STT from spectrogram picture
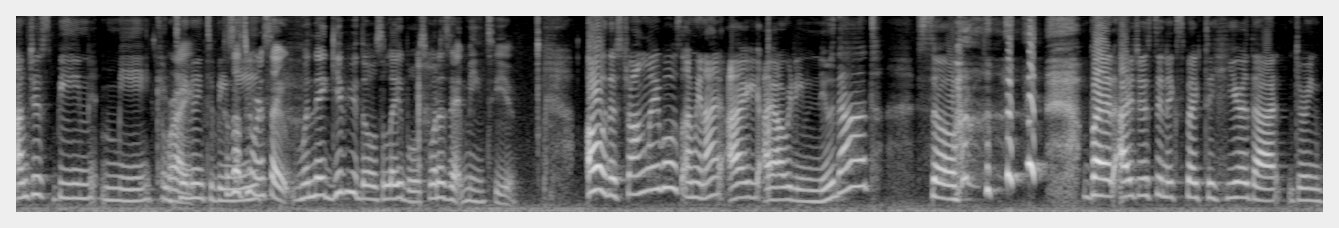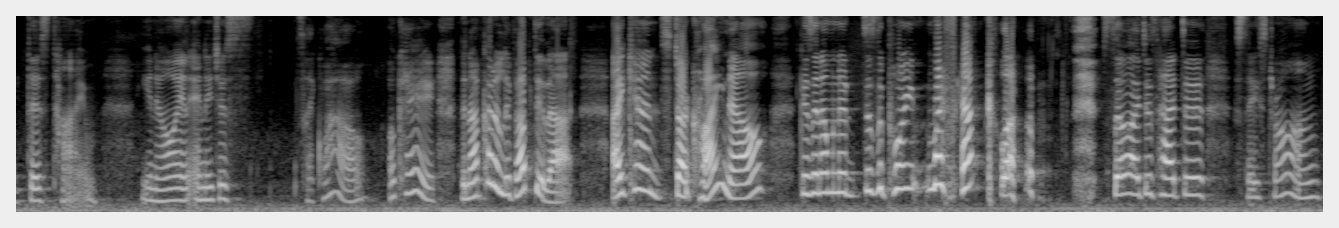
I'm just being me, continuing right. to be me. Because I was going to say, when they give you those labels, what does that mean to you? Oh, the strong labels? I mean, I, I, I already knew that. So, but I just didn't expect to hear that during this time, you know, and, and it just, it's like, wow, okay, then I've got to live up to that. I can't start crying now because then I'm going to disappoint my fan club. so I just had to stay strong.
